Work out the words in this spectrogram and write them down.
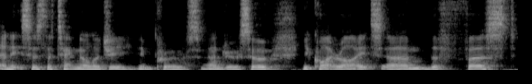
and it's as the technology improves, Andrew. So you're quite right. Um, the first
